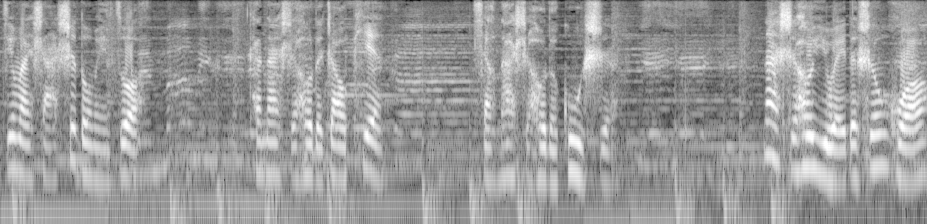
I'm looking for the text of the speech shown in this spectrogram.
今晚啥事都没做， 看那时候的照片，想那时候的故事，那时候以为的生活，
